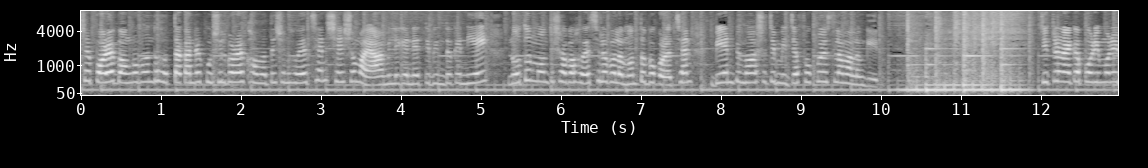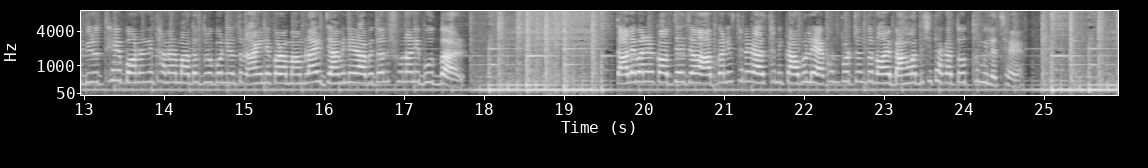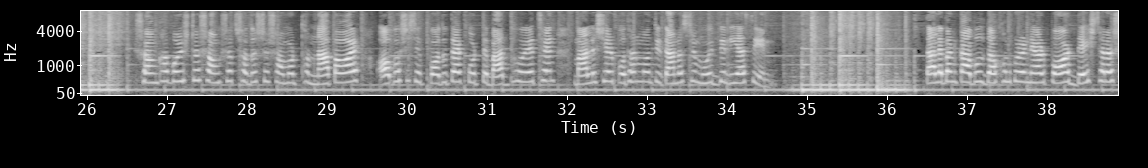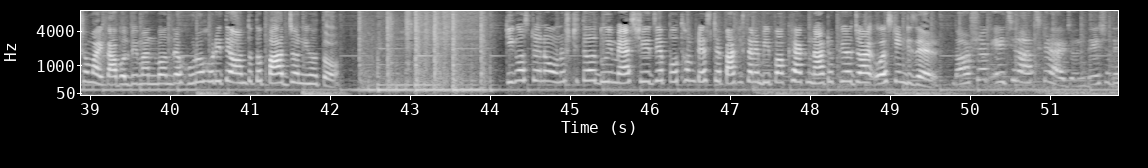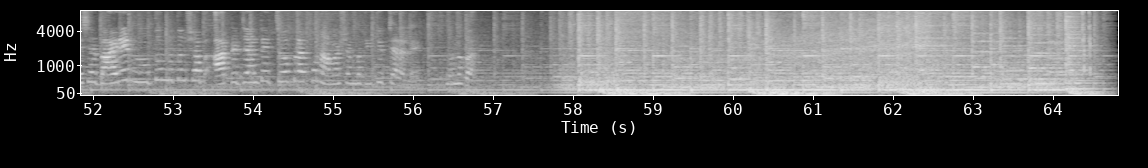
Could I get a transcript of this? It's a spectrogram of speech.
আগস্টের পরে বঙ্গবন্ধু হত্যাকাণ্ডের কুশল বড়ার ক্ষমতাসীন হয়েছেন। সেই সময় আওয়ামী লীগের নেতৃবৃন্দকে নিয়েই নতুন মন্ত্রিসভা হয়েছিল বলে মন্তব্য করেছেন বিএনপি মহাসচিব মির্জা ফখরুল ইসলাম আলমগীর। চিত্রনায়িকা পরিমণির বিরুদ্ধে বনানী থানার মাদকদ্রব্য নিয়ন্ত্রণ আইনে করা মামলায় জামিনের আবেদন শুনানি বুধবার। তালেবানের কবজায় যাওয়া আফগানিস্তানের রাজধানী কাবুলে এখন পর্যন্ত নয় বাংলাদেশি থাকার তথ্য মিলেছে। সংখ্যাগরিষ্ঠ সংসদ সদস্য সমর্থন না পাওয়ায় অবশেষে পদত্যাগ করতে বাধ্য হয়েছেন মালয়েশিয়ার প্রধানমন্ত্রী Tan Sri Muhyiddin Yassin. Taliban Kabul দখল করে নেওয়ার পর দেশ ছাড়ার সময় কাবুল বিমানবন্দরে হুড়োহুড়িতে অন্তত পাঁচজন নিহত। কিংস্টনে অনুষ্ঠিত দুই ম্যাচ সিরিজে প্রথম টেস্টে পাকিস্তানের বিপক্ষে এক নাটকীয় জয় ওয়েস্ট ইন্ডিজের। দর্শক, এই ছিল আজকের আয়োজন। দেশ ও দেশের বাইরের নতুন নতুন সব আপডেট জানতে চোখ রাখুন আমার সংবাদ ইউটিউব চ্যানেলে। ধন্যবাদ।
